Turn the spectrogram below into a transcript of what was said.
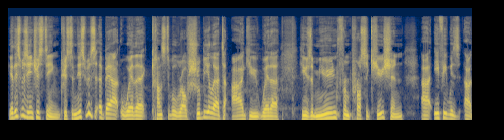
Yeah, this was interesting, Kristen. This was about whether Constable Rolfe should be allowed to argue whether he was immune from prosecution uh, if he was uh,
